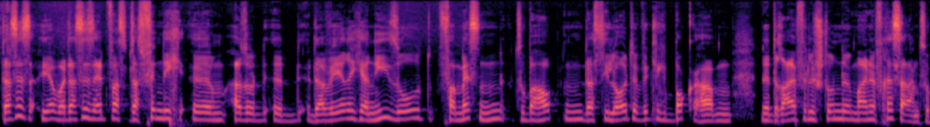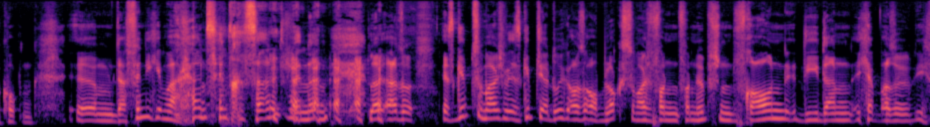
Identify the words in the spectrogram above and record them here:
das ist ja, aber das ist etwas, das finde ich, ähm, also äh, da wäre ich ja nie so vermessen zu behaupten, dass die Leute wirklich Bock haben, eine Dreiviertelstunde meine Fresse anzugucken. Ähm, das finde ich immer ganz interessant, wenn dann, also es gibt zum Beispiel, es gibt ja durchaus auch Blogs zum Beispiel von von hübschen Frauen, die dann, ich habe also ich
